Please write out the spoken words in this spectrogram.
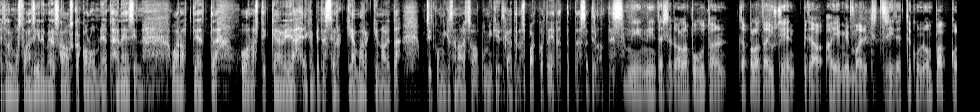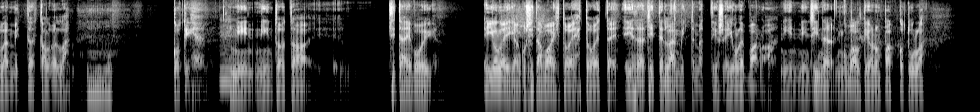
Ja se oli musta vaan siinä mielessä hauska kolumni, että hän ensin varoitti, että huonosti käy ja eikä pitäisi sörkkiä markkinoita, mutta sitten kumminkin sanoi, että se on kumminkin käytännössä pakko tehdä tässä tilanteessa. Niin, niin tässä tavallaan puhutaan, tai palataan just siihen, mitä aiemmin mainitsitte siitä, että kun on pakko lämmittää talvella mm. koti, mm. niin, niin tota, sitä ei voi, ei ole ikään kuin sitä vaihtoehtoa, että jätät sitten lämmittämättä, jos ei ole varaa. Niin, niin siinä niin kuin valtion on pakko tulla,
